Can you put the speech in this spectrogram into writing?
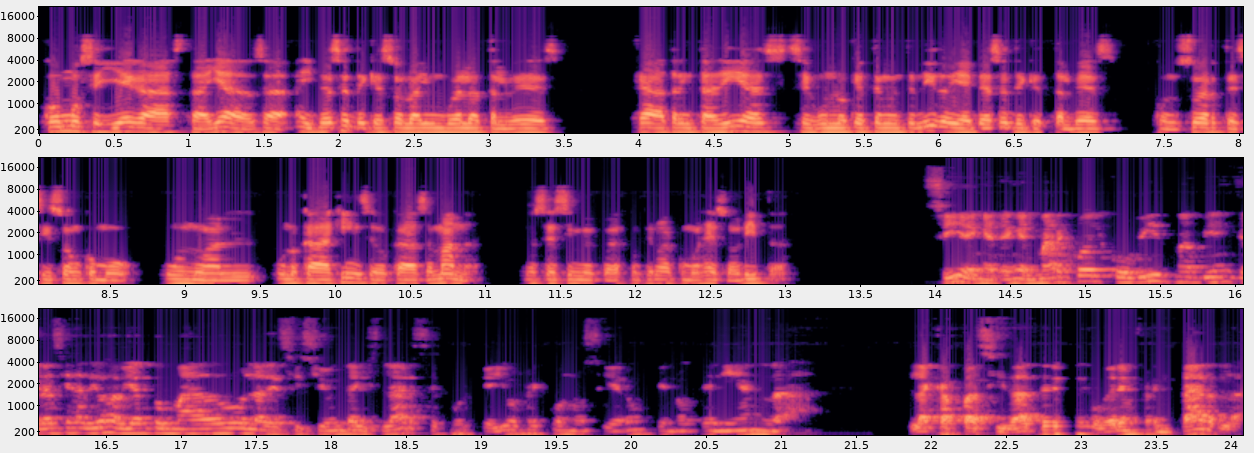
cómo se llega hasta allá, o sea, hay veces de que solo hay un vuelo tal vez cada 30 días, según lo que tengo entendido, y hay veces de que tal vez, con suerte, si son como uno, al, uno cada 15 o cada semana. No sé si me puedes confirmar cómo es eso ahorita. Sí, en el, en el, marco del COVID, más bien, gracias a Dios, había tomado la decisión de aislarse porque ellos reconocieron que no tenían la, la capacidad de poder enfrentar la,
